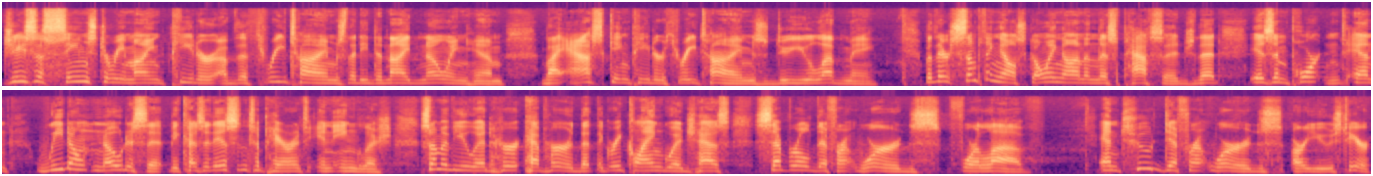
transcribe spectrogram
Jesus seems to remind Peter of the three times that he denied knowing him by asking Peter three times, Do you love me? But there's something else going on in this passage that is important, and we don't notice it because it isn't apparent in English. Some of you heard, have heard that the Greek language has several different words for love. And two different words are used here.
